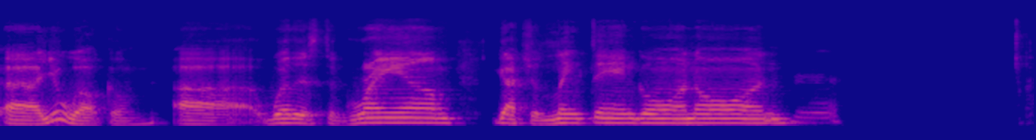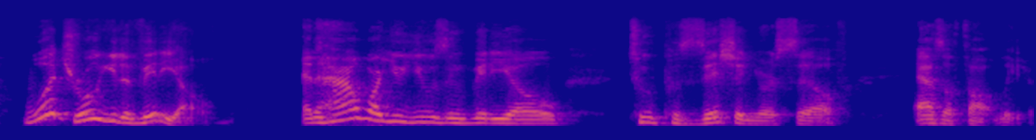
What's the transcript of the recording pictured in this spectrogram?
Uh, you're welcome. Uh, whether it's the gram you got your linkedin going on. Mm-hmm. what drew you to video? And how are you using video to position yourself as a thought leader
